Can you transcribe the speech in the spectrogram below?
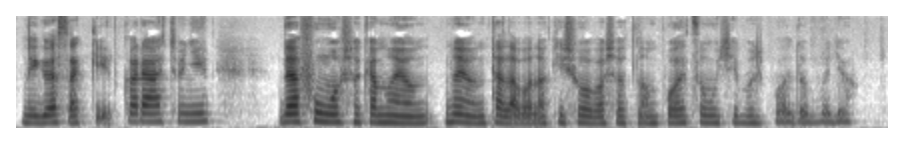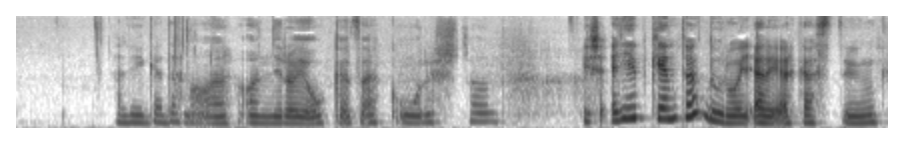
még veszek két karácsonyit, de fú, most nekem nagyon, nagyon tele van a kis olvasatlan polcom, úgyhogy most boldog vagyok. Elégedett. Na, annyira jók ezek, úristen. És egyébként tök durva, hogy elérkeztünk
